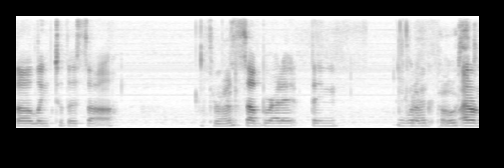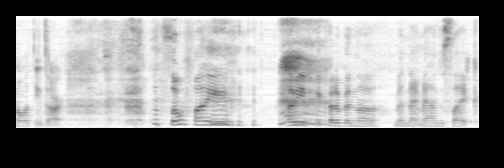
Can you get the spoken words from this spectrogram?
the link to this uh, Thread. subreddit thing. Thread post. I don't know what these are. That's so funny. I mean, it could have been the Midnight Man, just like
